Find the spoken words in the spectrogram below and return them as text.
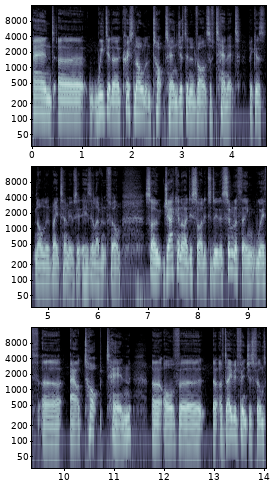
And uh, we did a Chris Nolan top 10 just in advance of Tenet because Nolan had made Tenet his 11th film. So Jack and I decided to do the similar thing with our top 10 uh, of uh, of David Fincher's films,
